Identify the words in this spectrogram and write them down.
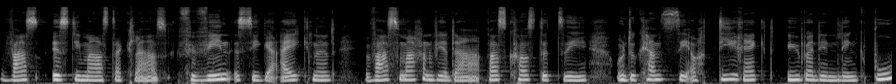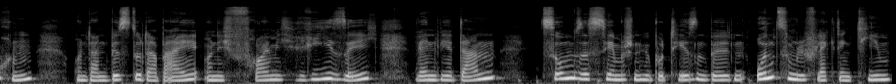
Was ist die Masterclass? Für wen ist sie geeignet? Was machen wir da? Was kostet sie? Und du kannst sie auch direkt über den Link buchen und dann bist du dabei und ich freue mich riesig, wenn wir dann zum systemischen Hypothesenbilden und zum Reflecting Team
